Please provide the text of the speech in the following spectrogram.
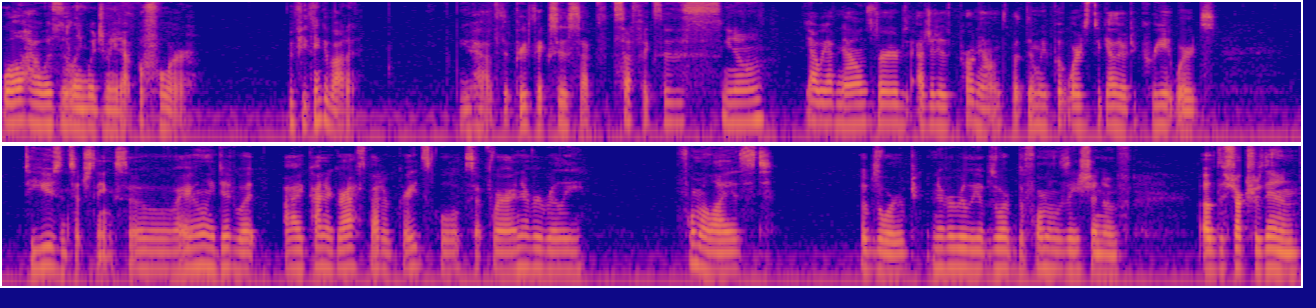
Well, how was the language made up before? If you think about it, you have the prefixes, suffixes, you know? Yeah, we have nouns, verbs, adjectives, pronouns, but then we put words together to create words to use in such things. So I only did what I kind of grasped out of grade school, except for I never really formalized, absorbed. I never really absorbed the formalization of, of the structure then.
